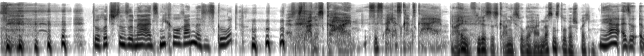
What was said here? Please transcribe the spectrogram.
du rutschst schon so nah ans Mikro ran, das ist gut. es ist alles geheim. Es ist alles ganz geheim. Nein, vieles ist gar nicht so geheim. Lass uns drüber sprechen. Ja, also äh,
